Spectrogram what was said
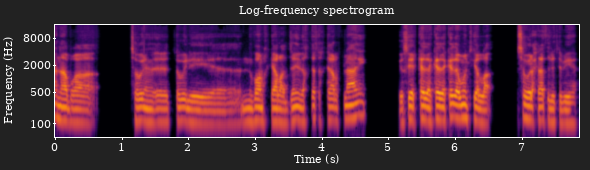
أنا أبغى تسوي لي تسوي لي آه، نظام خيارات زين إذا اخترت الخيار الفلاني يصير كذا كذا كذا وأنت يلا سوي الأحداث اللي تبيها.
